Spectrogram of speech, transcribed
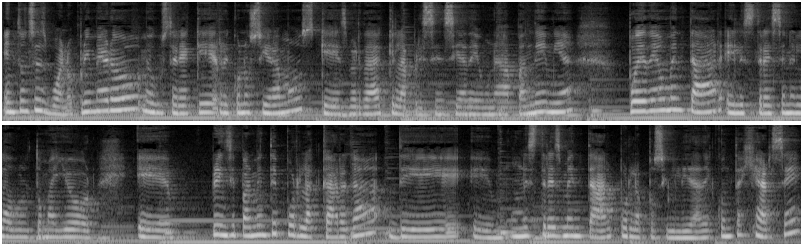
Entonces, bueno, primero me gustaría que reconociéramos que es verdad que la presencia de una pandemia puede aumentar el estrés en el adulto mayor principalmente por la carga de em, un estrés mental por la posibilidad de contagiarse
